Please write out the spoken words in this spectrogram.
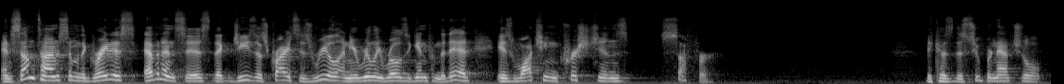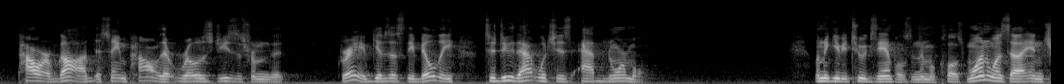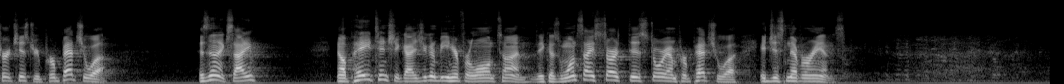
And sometimes some of the greatest evidences that Jesus Christ is real and he really rose again from the dead is watching Christians suffer. Because the supernatural power of God, the same power that rose Jesus from the grave, gives us the ability to do that which is abnormal. Let me give you two examples and then we'll close. One was uh, in church history, Perpetua. Isn't that exciting? Now, pay attention, guys. You're going to be here for a long time because once I start this story on Perpetua, it just never ends.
